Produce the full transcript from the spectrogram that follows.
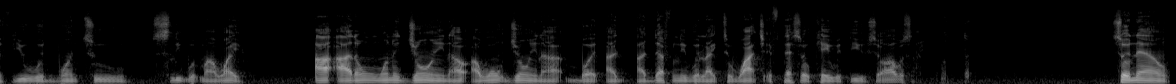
if you would want to sleep with my wife. I, I don't want to join. I, I won't join. I, but I, I definitely would like to watch if that's okay with you. So I was like, what the? So now,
